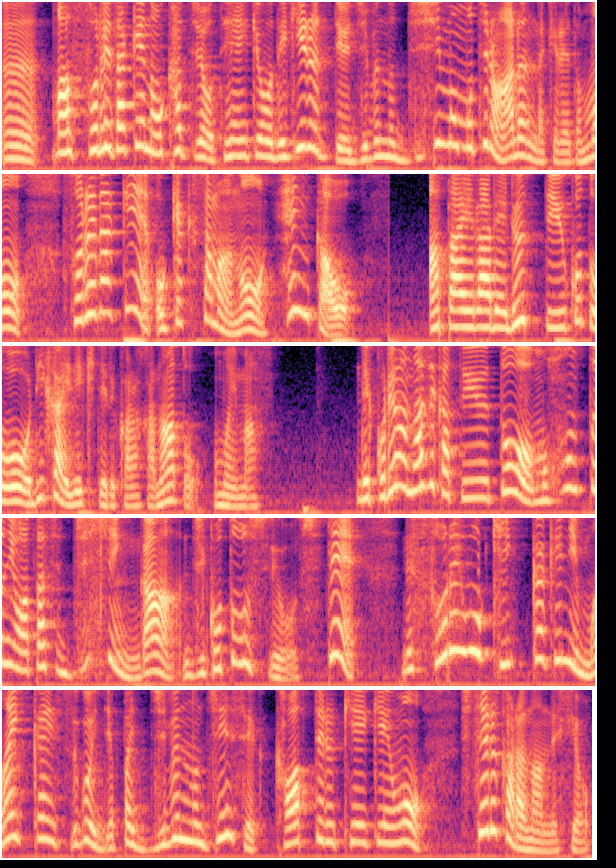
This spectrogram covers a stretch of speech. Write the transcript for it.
うん。まあ、それだけの価値を提供できるっていう自分の自信ももちろんあるんだけれども、それだけお客様の変化を与えられるっていうことを理解できてるからかなと思います。で、これはなぜかというと、もう本当に私自身が自己投資をして、で、それをきっかけに毎回すごい、やっぱり自分の人生が変わってる経験をしてるからなんですよ。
